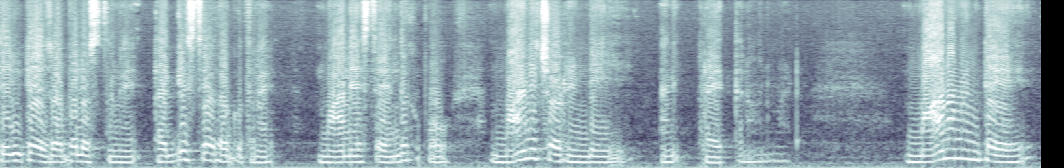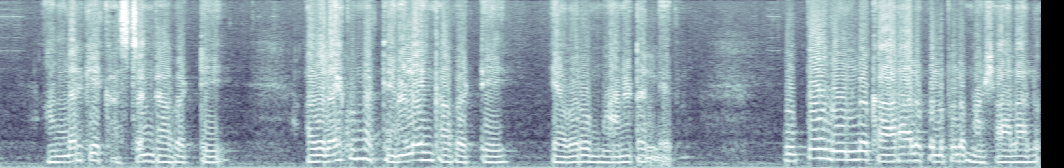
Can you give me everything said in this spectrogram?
తింటే జబ్బులు వస్తున్నాయి తగ్గిస్తే తగ్గుతున్నాయి మానేస్తే ఎందుకు పోవు మాని చూడండి అని ప్రయత్నం అన్నమాట. మానమంటే అందరికీ కష్టం కాబట్టి అవి లేకుండా తినలేం కాబట్టి ఎవరూ మానటం లేదు. ఉప్పు నూనెలు కారాలు పులుపులు మసాలాలు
